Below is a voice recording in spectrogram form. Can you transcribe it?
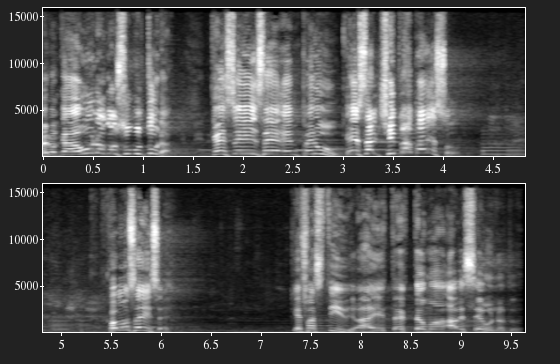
Pero cada uno con su cultura. ¿Qué se dice en Perú? ¿Qué es salchipapa eso? ¿Cómo se dice? Qué fastidio. Ay, este, este a veces uno tú.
